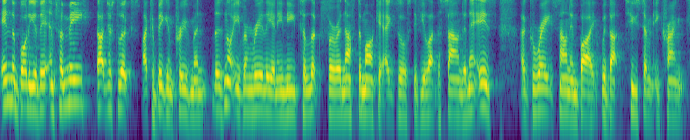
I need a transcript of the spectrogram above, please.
in the body of it, and for me, that just looks like a big improvement. There's not even really any need to look for an aftermarket exhaust if you like the sound, and it is a great sounding bike with that 270 crank.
